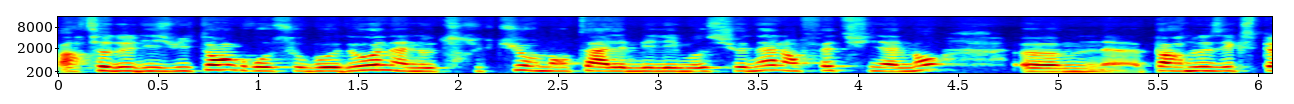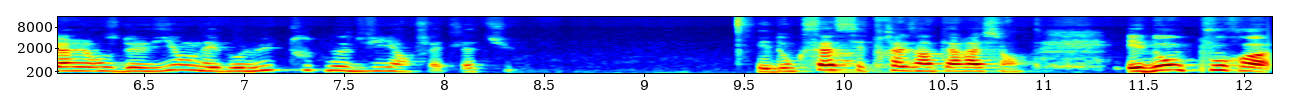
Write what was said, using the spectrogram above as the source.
partir de 18 ans, grosso modo, on a notre structure mentale, mais l'émotionnel, en fait, finalement, euh, par nos expériences de vie, on évolue toute notre vie, en fait, là-dessus. Et donc ça, c'est très intéressant. Et donc pour euh,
